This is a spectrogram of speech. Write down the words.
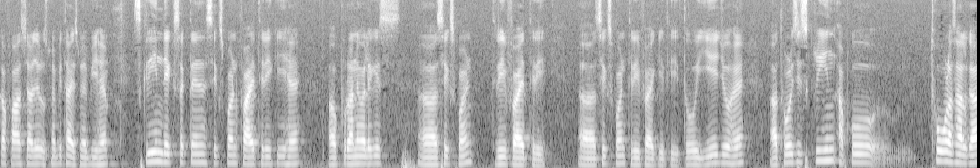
का फास्ट चार्जर उसमें भी था, इसमें भी है। स्क्रीन देख सकते हैं सिक्स पॉइंट फाइव थ्री की है, और पुराने वाले की six point three five three six point three five की थी। तो ये जो है थोड़ी सी स्क्रीन आपको, थोड़ा सा हल्का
